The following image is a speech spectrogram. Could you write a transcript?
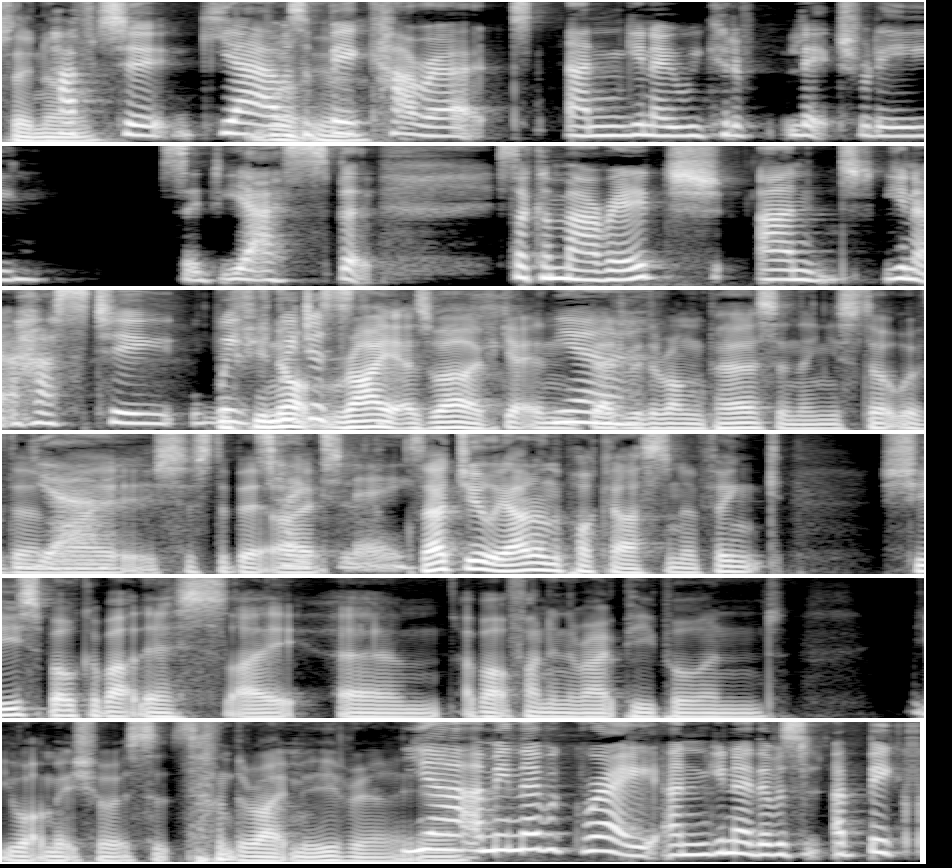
say no. have to. Yeah, it was a yeah. big carrot, and you know we could have literally said yes, but it's like a marriage, and you know it has to. We, if you're not just, right as well, if you get in Yeah. bed with the wrong person, then you're stuck with them. Yeah. Like, it's just a bit like. totally. So I had Julianne on the podcast, and I think she spoke about this, like um, about finding the right people, and you want to make sure it's the right move, really. Yeah, I mean they were great, and you know there was a big,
